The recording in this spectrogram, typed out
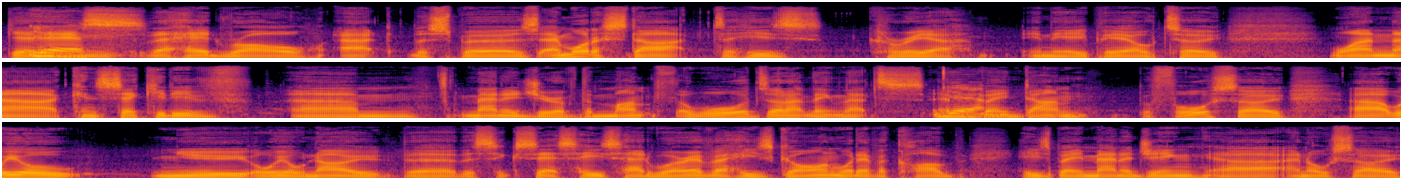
getting Yes. the head role at the Spurs, and what a start to his career in the EPL too. One uh, consecutive um, Manager of the Month awards. I don't think that's ever Yeah. been done before. So uh, we all knew, or we all know the the success he's had wherever he's gone, whatever club he's been managing, uh, and also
